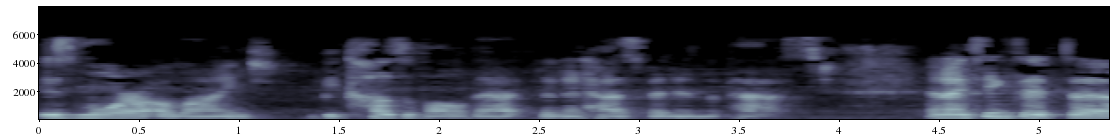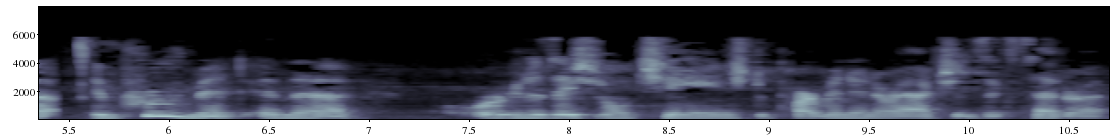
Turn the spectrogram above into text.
is more aligned because of all that than it has been in the past. And I think that the improvement in the organizational change, department interactions, etc.,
